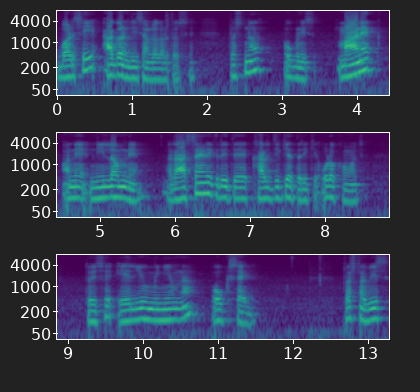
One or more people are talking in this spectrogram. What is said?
બળથી આગળની દિશામાં લગાડતો હશે. પ્રશ્ન ઓગણીસ. માણેક અને નીલમને રાસાયણિક રીતે ખાલી જગ્યા તરીકે ઓળખવામાં છે. તો એ છે એલ્યુમિનિયમના ઓક્સાઇડ. પ્રશ્ન વીસ,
